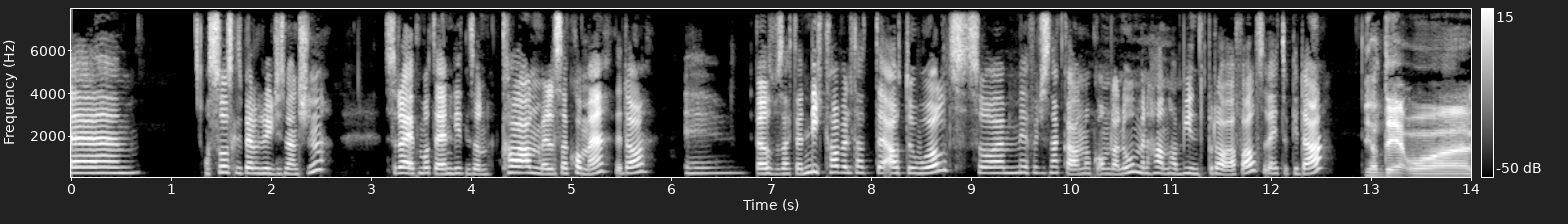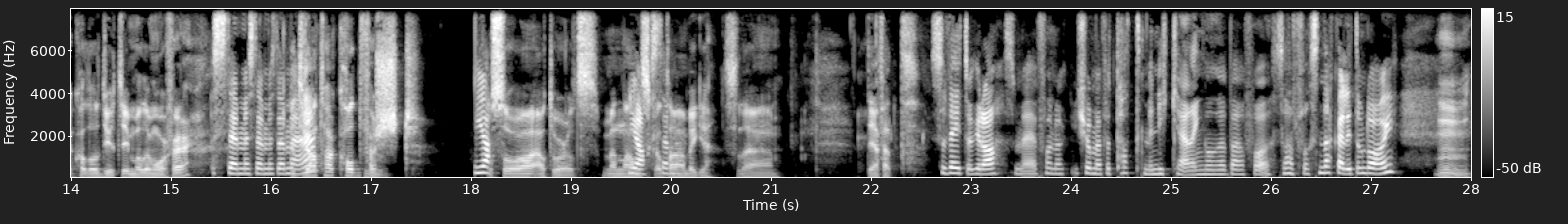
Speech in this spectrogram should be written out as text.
Uh, og så skal jeg spille Luigi's Mansion. Så det er på en måte en liten sånn Hva anmeldelser kommer? Det er da. Eh, bare som sagt Nick har vel tatt Outer Worlds, så eh, vi får ikke snakke noe om det nå, men han har begynt på det i hvert fall, så vet dere det. Ja, det og Call of Duty Modern Warfare. Stemmer, stemmer, stemmer. Jeg tror han tar COD først, Ja. og så Outer Worlds. Men han Ja, skal stemmer. ta begge, så det, det er fett. Så vet dere da, så vi får nok se om jeg får tatt med Nick her en gang, bare for, så han får snakke litt om det òg. Mm.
